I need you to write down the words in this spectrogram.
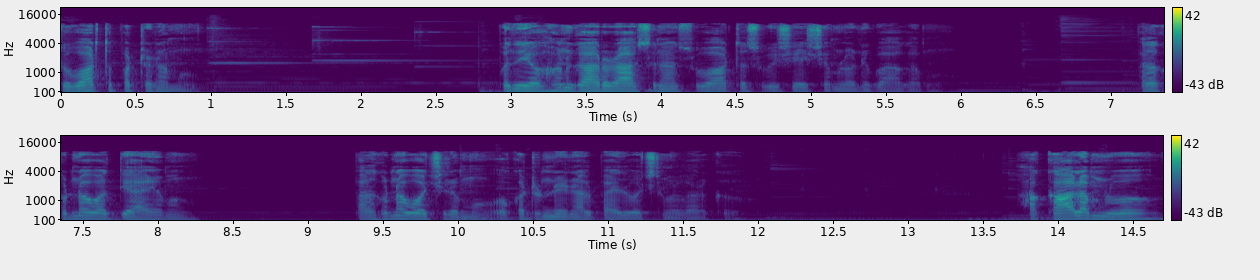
సువార్త పట్టణము. పొంది యోహన్ గారు రాసిన సువార్త సువిశేషంలోని భాగము. పదకొండవ అధ్యాయము పదకొండవ వచనము ఒకటి నుండి నలభై ఐదు వచనముల వరకు. ఆ కాలంలో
